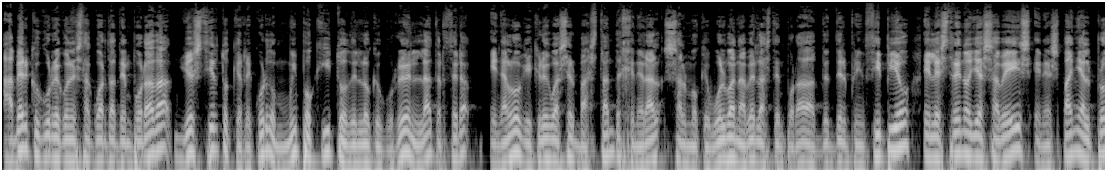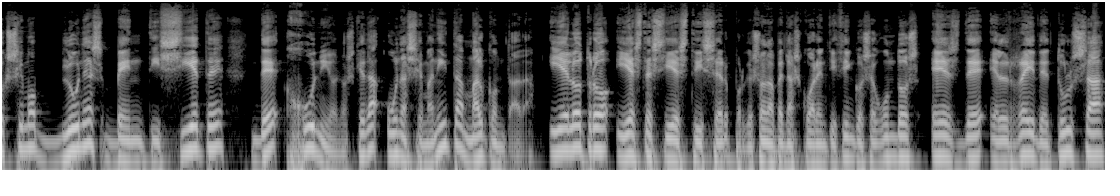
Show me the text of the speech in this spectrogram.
a ver qué ocurre con esta cuarta temporada. Yo es cierto que recuerdo muy poquito de lo que ocurrió en la tercera, en algo que creo que va a ser bastante general, salvo que vuelvan a ver las temporadas desde el principio. El estreno, ya sabéis, en España el próximo lunes 27 de junio. Nos queda una semanita mal contada. Y el otro, y este sí es teaser, porque son apenas 45 segundos, es de El Rey de Tulsa,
